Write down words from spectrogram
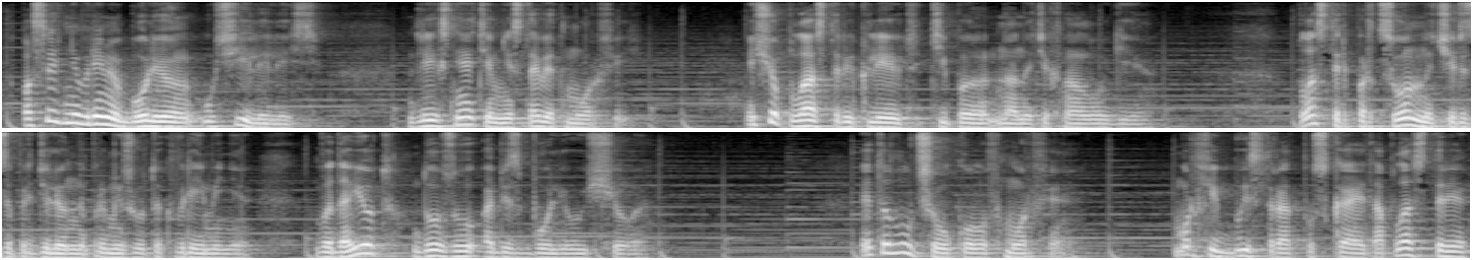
В последнее время боли усилились. Для их снятия мне ставят морфий. Еще пластыри клеют типа нанотехнологии. Пластырь порционно через определенный промежуток времени выдает дозу обезболивающего – это лучше уколов морфия. Морфий быстро отпускает, а пластыри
